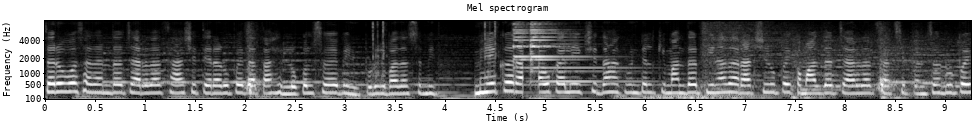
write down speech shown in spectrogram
सर्वसाधारण दर चार हजार सहाशे तेरा रुपये जात आहे. लोकल सोयाबीन पुढील बाजार समिती. मेहकर अवकाली एकशे दहा क्विंटल किमान दर तीन हजार आठशे रुपये कमाल दर चार हजार सातशे पंचावन्न रुपये.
